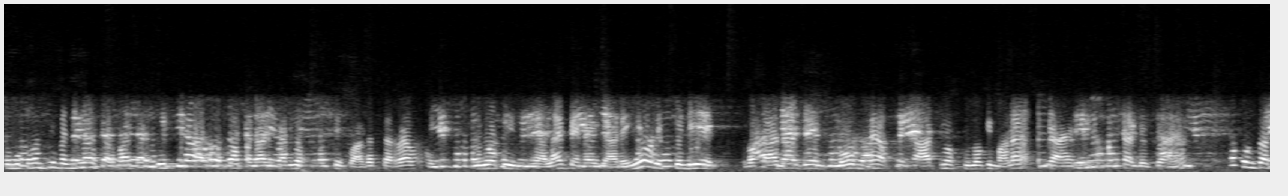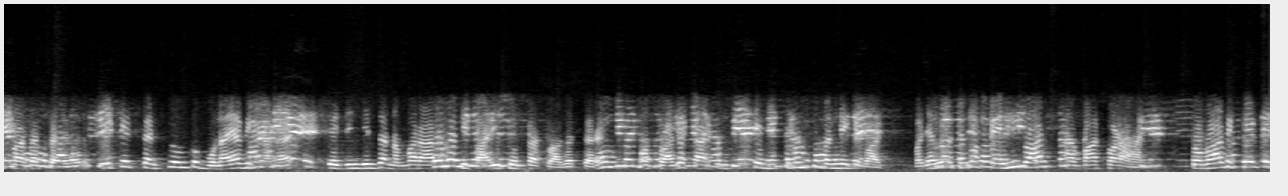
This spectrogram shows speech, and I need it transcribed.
तो मुख्यमंत्री बंजला शर्मा का एक कार्यकर्ता पदाधिकारियों का स्वागत कर रहा है। फूलों की मालाएँ पहनाई जा रही है और इसके लिए बकायदा जो लोग हैं अपने साथ में फूलों की माला लेके आए हैं लेके आए हैं तो उनका स्वागत कर रहे हैं। एक एक करके उनको बुलाया भी जा रहा है कि जिन जिनका नंबर आ रहा है अपनी बारी से उनका स्वागत करें। और स्वागत कार्यक्रम के मुख्यमंत्री बनने के बाद भजनलाल शर्मा पहली बार बांसवाड़ा आए स्वाभाविक है कि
